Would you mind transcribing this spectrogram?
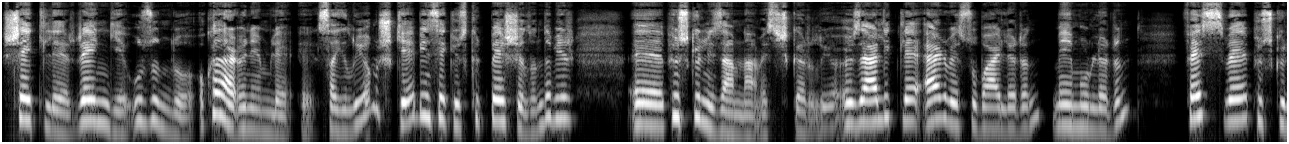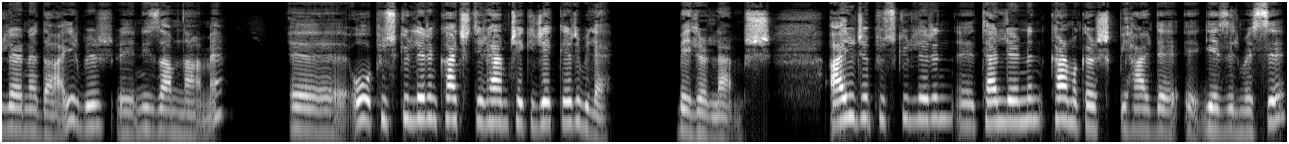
şekli, rengi, uzunluğu o kadar önemli e, sayılıyormuş ki 1845 yılında bir e, püskül nizamnamesi çıkarılıyor. Özellikle er ve subayların, memurların fes ve püsküllerine dair bir e, nizamname. E, o püsküllerin kaç dirhem çekecekleri bile belirlenmiş. Ayrıca püsküllerin e, tellerinin karma karışık bir halde e, gezilmesi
